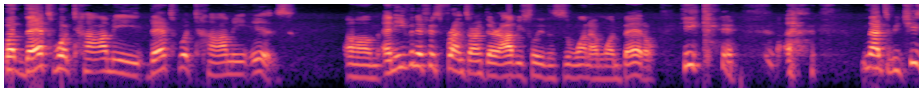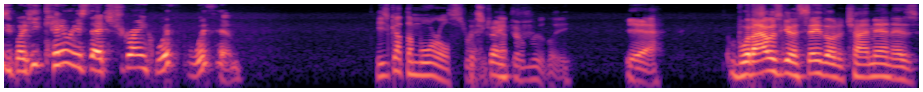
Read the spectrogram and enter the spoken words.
but that's what Tommy. That's what Tommy is. Um, and even if his friends aren't there, obviously this is a one-on-one battle. He, can, not Not to be cheesy, but he carries that strength with with him. He's got the moral strength. strength of- absolutely. Yeah. What I was gonna say though to chime in is,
